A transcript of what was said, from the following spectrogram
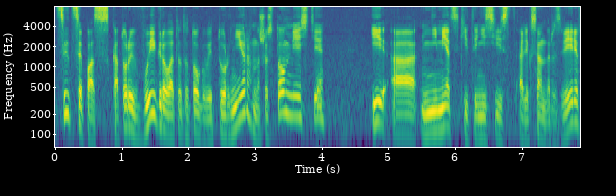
Цицепас, который выиграл этот итоговый турнир на шестом месте, и а, немецкий теннисист Александр Зверев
